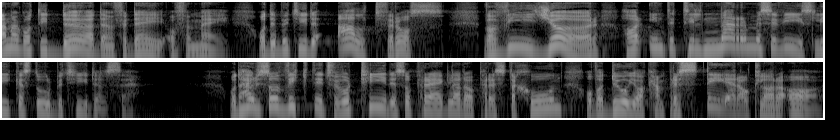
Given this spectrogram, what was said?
Han har gått i döden för dig och för mig. Och det betyder allt för oss. Vad vi gör har inte tillnärmelsevis lika stor betydelse. Och Det här är så viktigt för vår tid är så präglad av prestation och vad du och jag kan prestera och klara av.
